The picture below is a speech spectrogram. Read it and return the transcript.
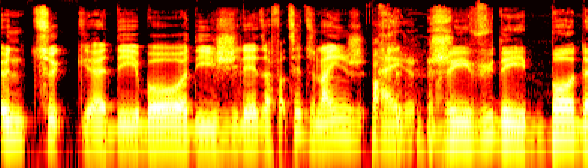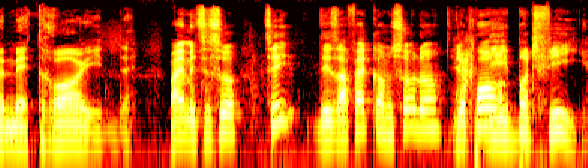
une tuque, des bas, des gilets, des affaires, tu sais, du linge. Hey, J'ai vu des bas de Metroid. Ouais, mais c'est ça. Tu sais, des affaires comme ça, là, y a pas. Des bas de filles.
